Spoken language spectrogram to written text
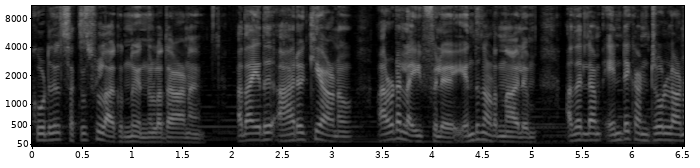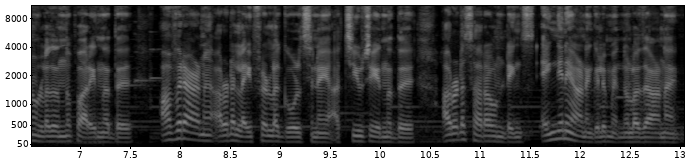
കൂടുതൽ സക്സസ്ഫുൾ ആകുന്നു എന്നുള്ളതാണ്. അതായത് ആരൊക്കെയാണോ അവരുടെ ലൈഫിൽ എന്ത് നടന്നാലും അതെല്ലാം എന്റെ കൺട്രോളിലാണ് ഉള്ളതെന്ന് പറയുന്നത്. അവരാണ് അവരുടെ ലൈഫിലുള്ള ഗോൾസിനെ അച്ചീവ് ചെയ്യുന്നത് അവരുടെ സറൗണ്ടിങ്സ് എങ്ങനെയാണെങ്കിലും എന്നുള്ളതാണ്.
